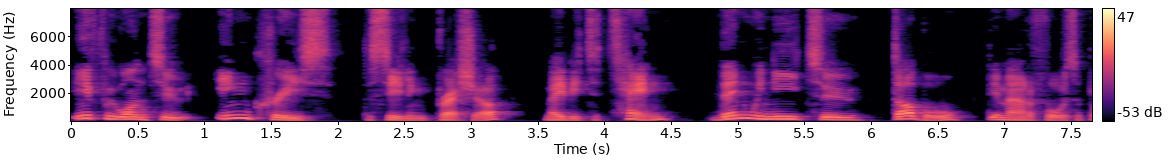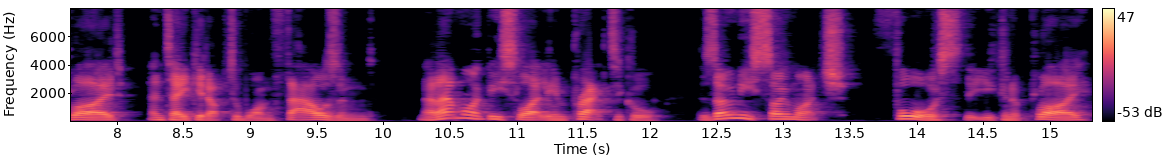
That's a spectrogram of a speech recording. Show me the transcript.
If we want to increase the sealing pressure, maybe to 10, then we need to double the amount of force applied and take it up to 1000. Now that might be slightly impractical. There's only so much force that you can apply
